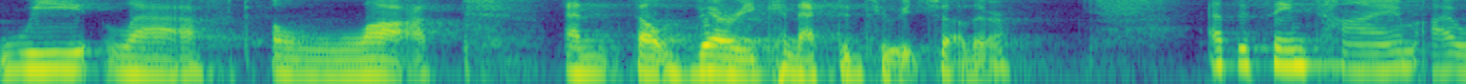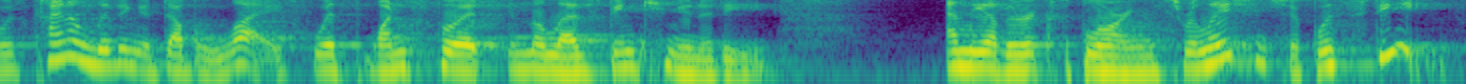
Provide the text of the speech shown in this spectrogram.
we laughed a lot and felt very connected to each other. At the same time, I was kind of living a double life with one foot in the lesbian community and the other exploring this relationship with Steve.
